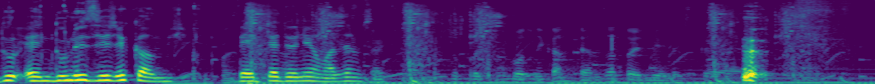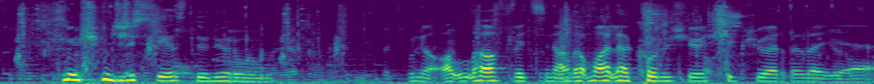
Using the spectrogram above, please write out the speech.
Dur Endonezyaca kalmış. Bekle dönüyorum hazır mısın? Üçüncü siyas dönüyorum ama. Bu ne Allah affetsin adam hala konuşuyor çık şu yerden ya.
